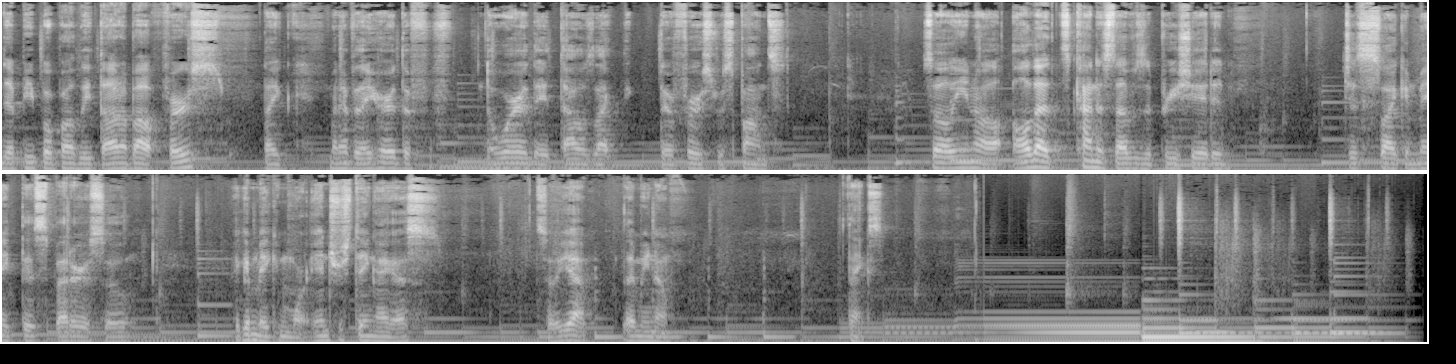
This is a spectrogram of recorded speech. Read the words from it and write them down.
That people probably thought about first. Like whenever they heard the the word, they that was like their first response. So you know, all that kind of stuff is appreciated, just so I can make this better. So I can make it more interesting, I guess. So yeah, let me know. Thanks.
